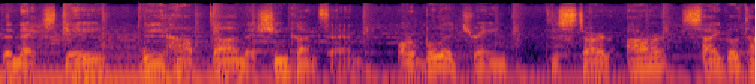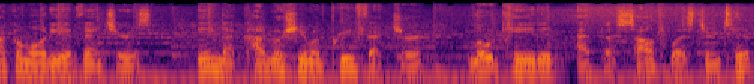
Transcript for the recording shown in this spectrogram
The next day, we hopped on the Shinkansen, or bullet train, to start our Saigo Takamori adventures in the Kagoshima Prefecture, located at the southwestern tip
